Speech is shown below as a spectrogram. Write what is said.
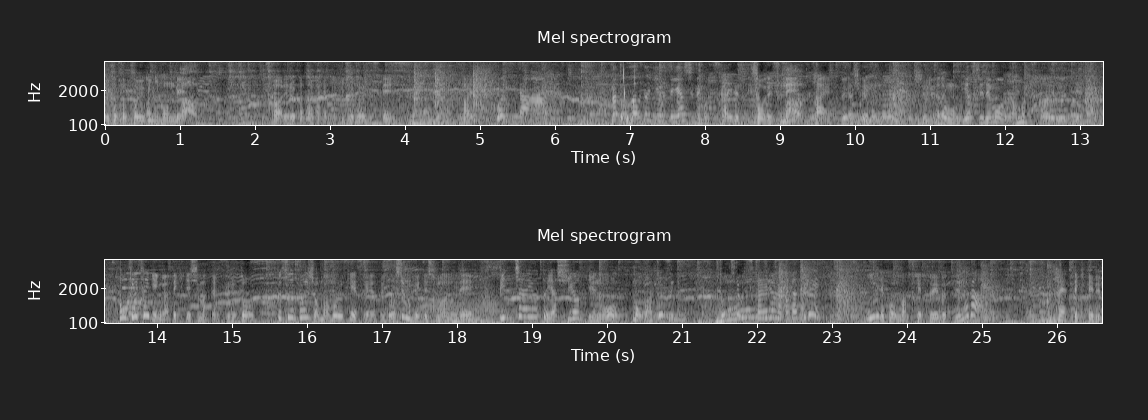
れこそ小指2本で使われる方がやっぱ非常に多いですね。はい。かっこいいな。なんか噂によるとヤシでも使えるっていう。そうですね。はい。ヤシでももういただきうんヤシでもなんか使えるって投球制限ができてしまったりすると複数ポジションを守るケースがやっぱりどうしても増えてしまうのでピッチャー用と野手用っていうのをもう分けずにどっちでも使えるような形でいい意味でこうバスケットウェブっていうのが流行ってきてる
